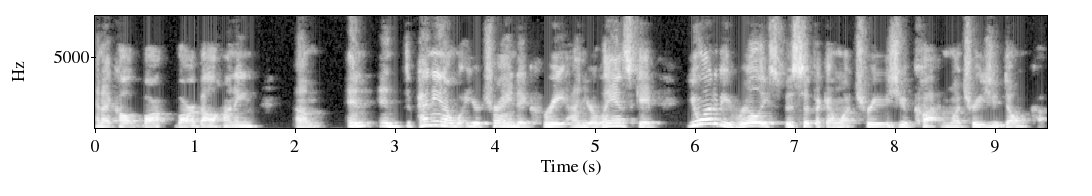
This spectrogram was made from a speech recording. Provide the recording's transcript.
and I call it bar, barbell hunting. Um, and, and depending on what you're trying to create on your landscape, you want to be really specific on what trees you cut and what trees you don't cut.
